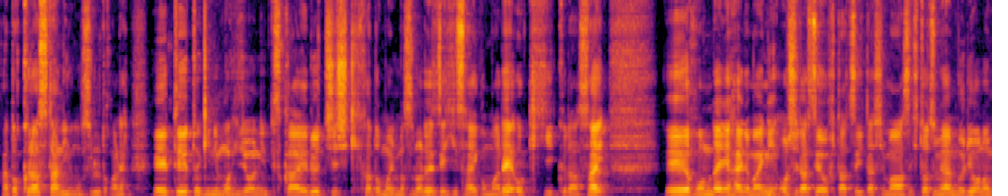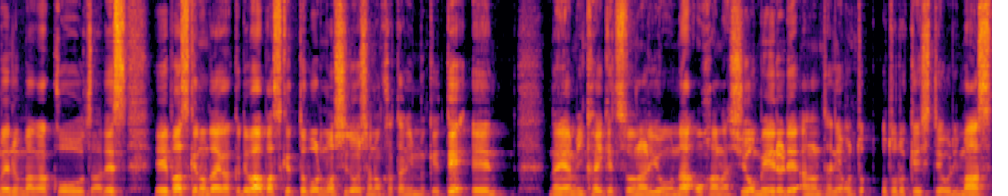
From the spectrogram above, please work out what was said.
あとクラス担任をするとかね、えーっていう時にも非常に使える知識かと思いますので、ぜひ最後までお聞きください。えー本題に入る前にお知らせを2ついたします。1つ目は無料のメルマガ講座です、えーバスケの大学ではバスケットボールの指導者の方に向けて、えー悩み解決となるようなお話をメールであなたにお届けしております。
